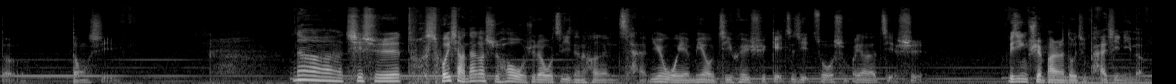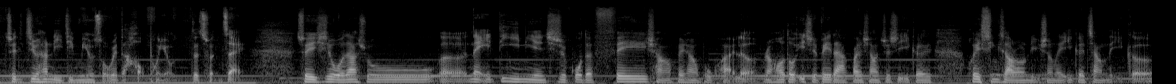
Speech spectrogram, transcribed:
的东西。那其实 回想那个时候，我觉得我自己真的很惨，因为我也没有机会去给自己做什么样的解释。毕竟全班人都已经排挤你了，所以基本上你已经没有所谓的好朋友的存在。所以其实我大叔，呃，那第一年其实过得非常非常不快乐，然后都一直被大家冠上就是一个会性骚扰女生的一个这样的一个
